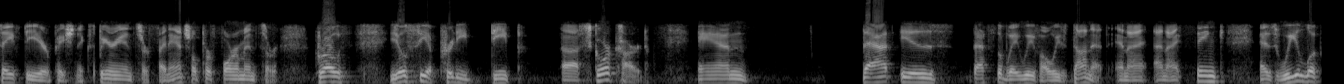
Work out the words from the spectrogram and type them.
safety or patient experience or financial performance or growth, you'll see a pretty deep uh, scorecard. And that is that's the way we've always done it. And I and I think as we look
